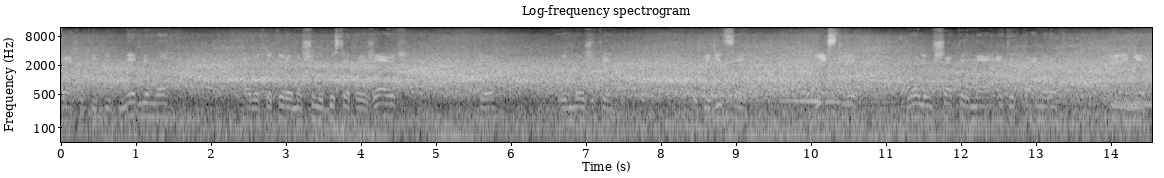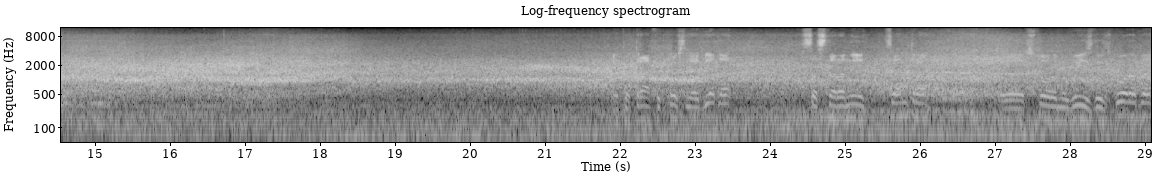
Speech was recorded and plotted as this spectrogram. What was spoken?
Трафик идет медленно. Которые машины быстро проезжают, то вы можете убедиться, есть ли роллинг шаттер на этих камерах или нет. Это трафик после обеда со стороны центра э, в сторону выезда из города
